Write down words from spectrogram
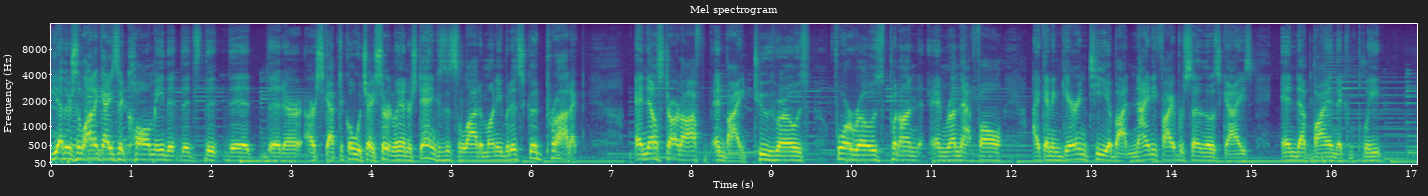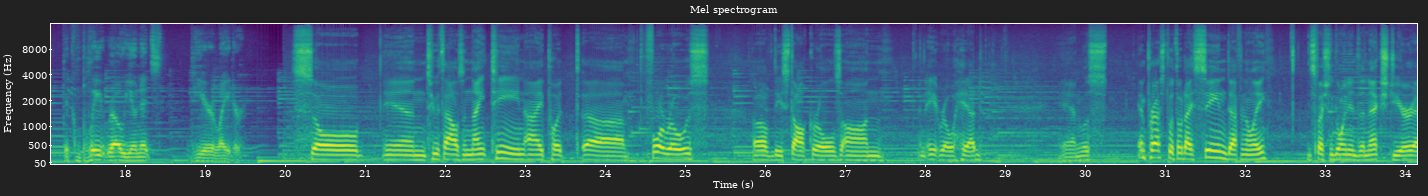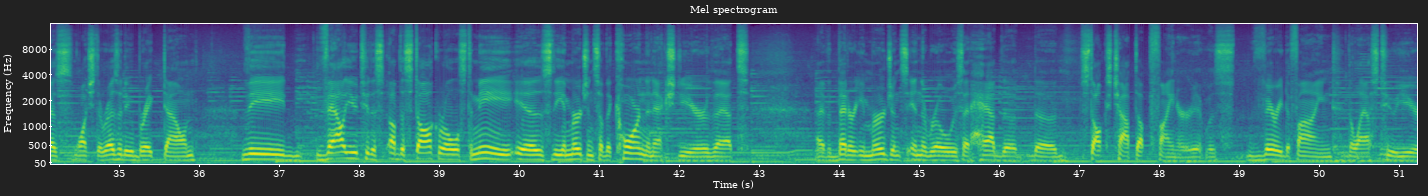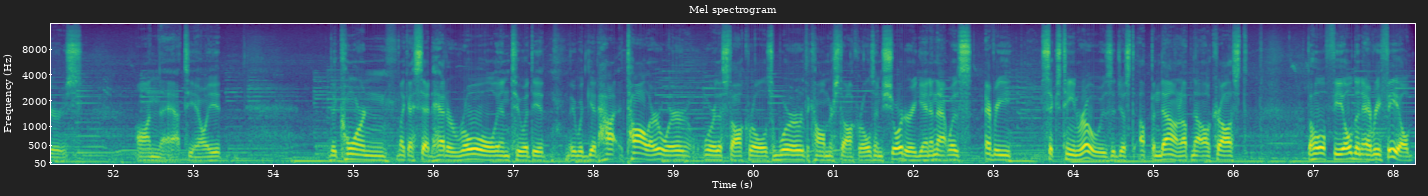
Yeah, there's a lot of guys that call me that that that that, that are, are skeptical, which I certainly understand because it's a lot of money, but it's a good product. And they'll start off and buy two rows, four rows, put on and run that fall. I can guarantee about 95% of those guys end up buying the complete the complete row units the year later. So in 2019, I put uh, four rows of the stalk rolls on an eight row head and was impressed with what I seen definitely, especially going into the next year as watch the residue break down. The value to the, of the stalk rolls to me is the emergence of the corn the next year that I have a better emergence in the rows that had the, the stalks chopped up finer. It was very defined the last two years on that. You know, it, the corn, like I said, had a roll into it. It, it would get hot, taller where, where the stalk rolls were, the Calmer stalk rolls, and shorter again. And that was every 16 rows, just up and down, up and down across the whole field and every field.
